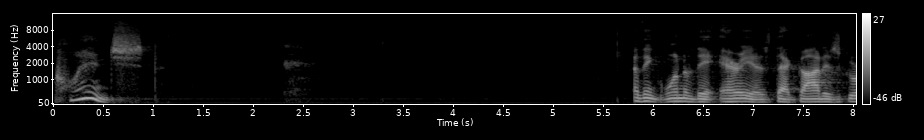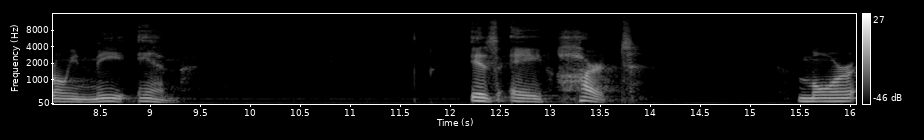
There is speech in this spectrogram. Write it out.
quenched. I think one of the areas that God is growing me in is a heart more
